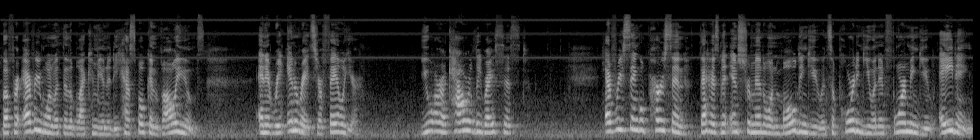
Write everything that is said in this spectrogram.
but for everyone within the black community, has spoken volumes, and it reiterates your failure. You are a cowardly racist. Every single person that has been instrumental in molding you and supporting you and informing you, aiding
